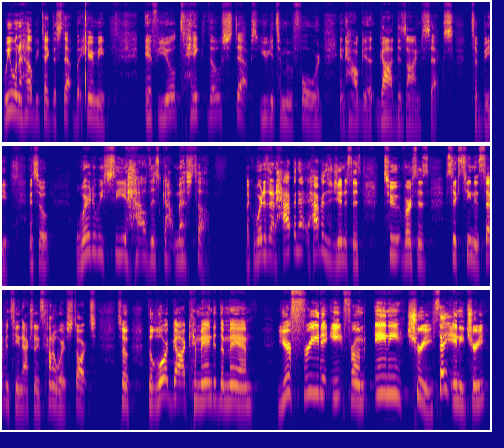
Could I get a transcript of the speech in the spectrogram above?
We want to help you take the step. But hear me if you'll take those steps, you get to move forward in how God designed sex to be. And so, where do we see how this got messed up? Like, where does that happen? It happens in Genesis 2, verses 16 and 17. Actually, it's kind of where it starts. So, the Lord God commanded the man, you're free to eat from any tree. Say any tree.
